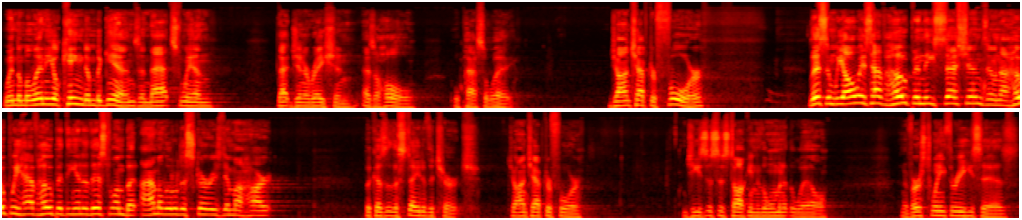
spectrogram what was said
when the millennial kingdom begins, and that's when that generation as a whole will pass away. John chapter 4 Listen, we always have hope in these sessions, and I hope we have hope at the end of this one, but I'm a little discouraged in my heart because of the state of the church. John chapter 4. Jesus is talking to the woman at the well. In verse 23, he says,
